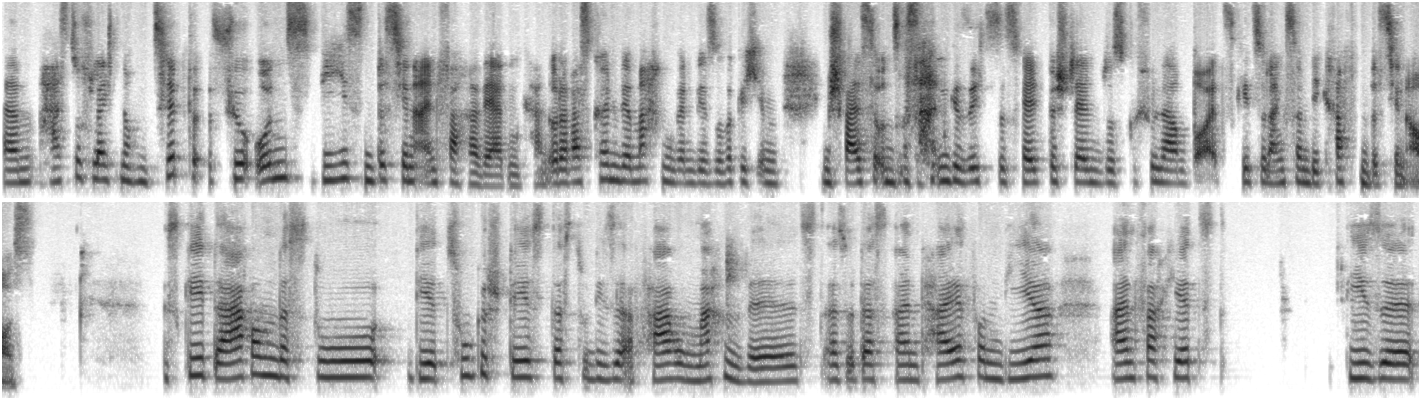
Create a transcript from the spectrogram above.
Ähm, hast du vielleicht noch einen Tipp für uns, wie es ein bisschen einfacher werden kann? Oder was können wir machen, wenn wir so wirklich im, im Schweiße unseres Angesichts das Feld bestellen und das Gefühl haben, boah, jetzt geht so langsam die Kraft ein bisschen aus? Es geht darum, dass du dir zugestehst, dass du diese Erfahrung machen willst. Also, dass ein Teil von dir einfach jetzt diese,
